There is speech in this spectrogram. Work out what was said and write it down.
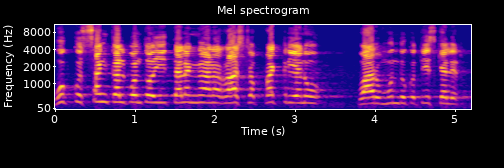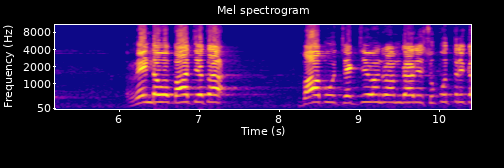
ఉక్కు సంకల్పంతో ఈ తెలంగాణ రాష్ట్ర ప్రక్రియను వారు ముందుకు తీసుకెళ్ళారు రెండవ బాధ్యత బాబు జగ్జీవన్ రామ్ గారి సుపుత్రిక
